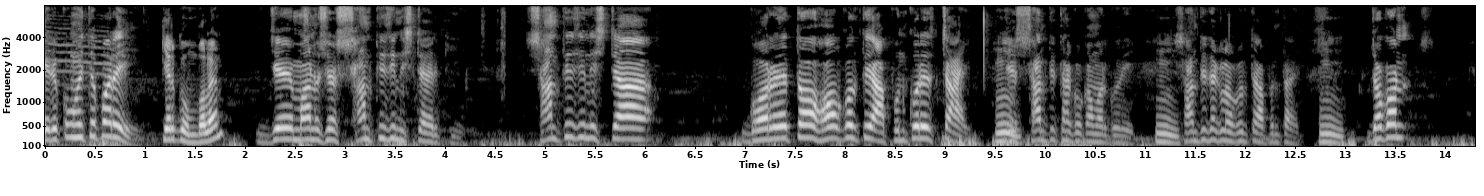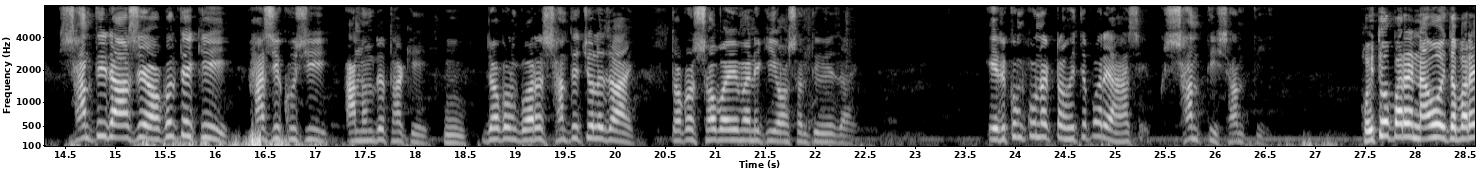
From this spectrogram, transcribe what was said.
এরকম হইতে পারে? কীরকম বলেন। যে মানুষের শান্তি জিনিসটা আর কি। শান্তি জিনিসটা ঘরে তো সকলতে আপন করে চায় যে শান্তি থাকুক আমার ঘরে। শান্তি থাকলে সকলতে আপন তাই। যখন শান্তিটা আসে সকলতে কি হাসি খুশি আনন্দে থাকে। যখন ঘরের শান্তি চলে যায় তখন সবাই মানে কি অশান্তি হয়ে যায়। এরকম কোন একটা হইতে পারে হাসি শান্তি শান্তি। হইতেও পারে নাও হইতে পারে।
